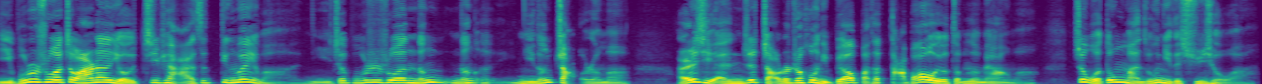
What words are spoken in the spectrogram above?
你不是说这玩意儿呢有 GPS 定位吗？你这不是说能能你能找着吗？而且你这找着之后，你不要把它打爆又怎么怎么样吗？这我都满足你的需求啊。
